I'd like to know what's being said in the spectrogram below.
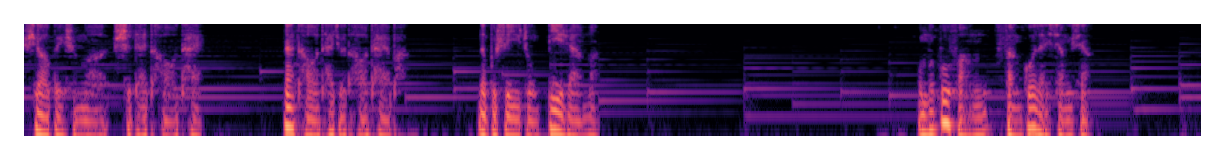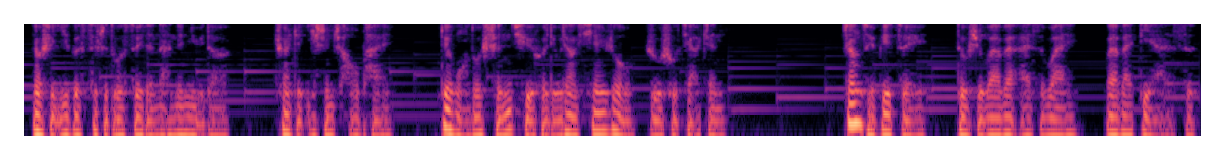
是要被什么时代淘汰，那淘汰就淘汰吧，那不是一种必然吗？我们不妨反过来想想，要是一个四十多岁的男的女的，穿着一身潮牌，对网络神曲和流量鲜肉如数家珍，张嘴闭嘴都是 Y Y S Y Y Y D S，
